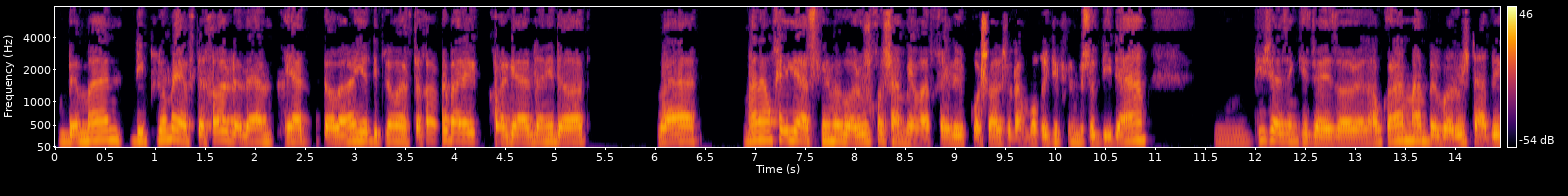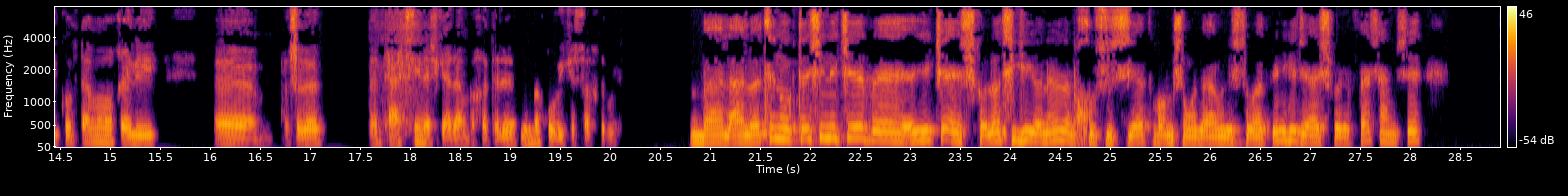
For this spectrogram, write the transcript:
به من دیپلم افتخار دادن. هیئت داوران یه دیپلم افتخار برای کارگردانی داد و منم خیلی از فیلم واروش خوشم میومد خیلی خوشحال شدم. موقعی که فیلمش رو دیدم پیش از اینکه جایزه رو اعلام کنم من به واروش تبریک گفتم و خیلی تحسینش کردم به خاطر فیلم خوبی که ساخته بود. بله البته نکتهش اینه که به یکی اشکالاتی یا نمی‌دونم خصوصیت با شما در موردش صحبت کنید که جشنواره فش همیشه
